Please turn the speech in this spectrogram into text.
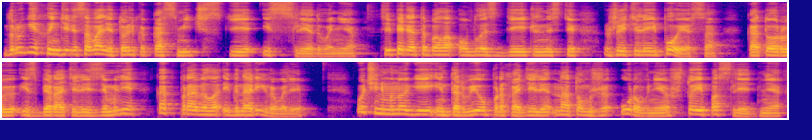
Других интересовали только космические исследования. Теперь это была область деятельности жителей пояса, которую избиратели Земли, как правило, игнорировали. Очень многие интервью проходили на том же уровне, что и последнее,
